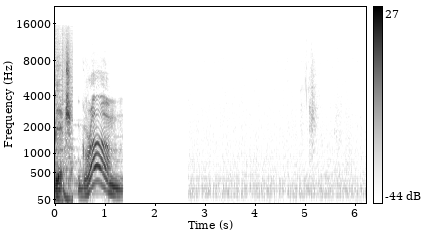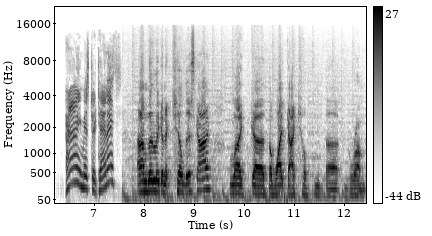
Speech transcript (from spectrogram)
bitch. Grum. Hi, Mr. Tennis. And I'm literally gonna kill this guy like uh, the white guy killed uh, Grum.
